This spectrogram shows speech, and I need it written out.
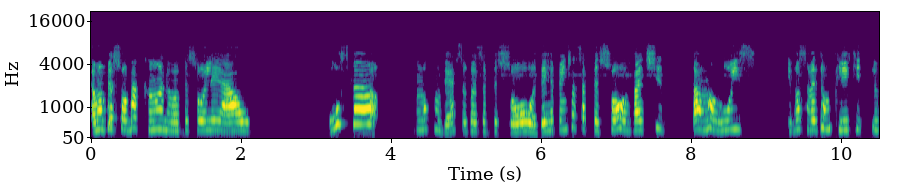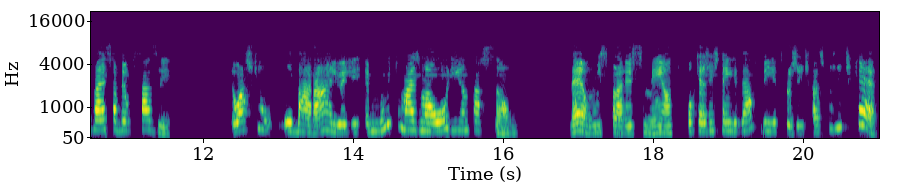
é uma pessoa bacana, é uma pessoa leal. Busca uma conversa com essa pessoa, de repente essa pessoa vai te dar uma luz e você vai ter um clique e vai saber o que fazer. Eu acho que o, o baralho ele é muito mais uma orientação né, um esclarecimento, porque a gente tem livre-arbítrio, a gente faz o que a gente quer,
